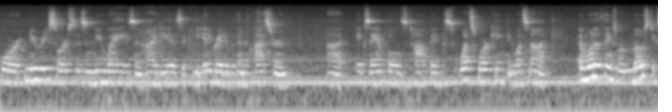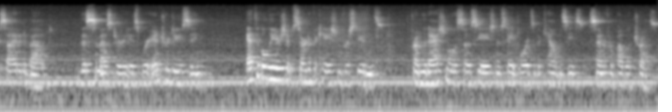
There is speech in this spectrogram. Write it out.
for new resources and new ways and ideas that can be integrated within the classroom. Uh, examples, topics, what's working and what's not. And one of the things we're most excited about this semester is we're introducing ethical leadership certification for students from the National Association of State Boards of Accountancy's Center for Public Trust.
